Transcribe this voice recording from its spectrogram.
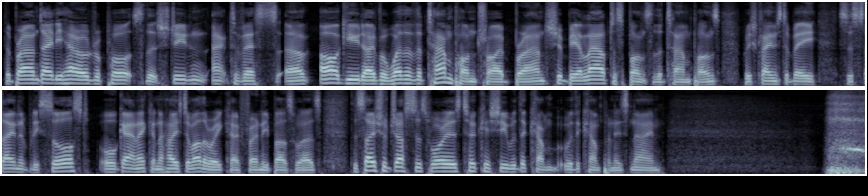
The Brown Daily Herald reports that student activists uh, argued over whether the Tampon Tribe brand should be allowed to sponsor the tampons, which claims to be sustainably sourced, organic, and a host of other eco friendly buzzwords. The social justice warriors took issue with the, com- with the company's name. I,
